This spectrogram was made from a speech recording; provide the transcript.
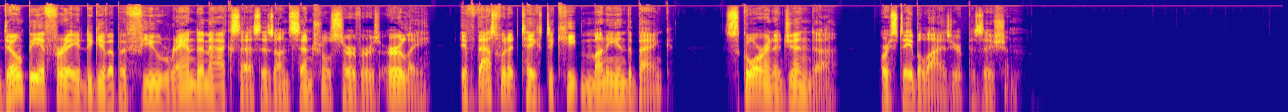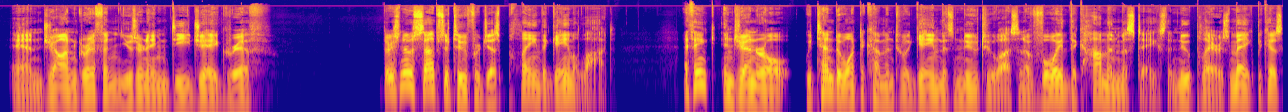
Don't be afraid to give up a few random accesses on central servers early if that's what it takes to keep money in the bank, score an agenda, or stabilize your position. And John Griffin, username DJ Griff, there's no substitute for just playing the game a lot. I think, in general, we tend to want to come into a game that's new to us and avoid the common mistakes that new players make because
